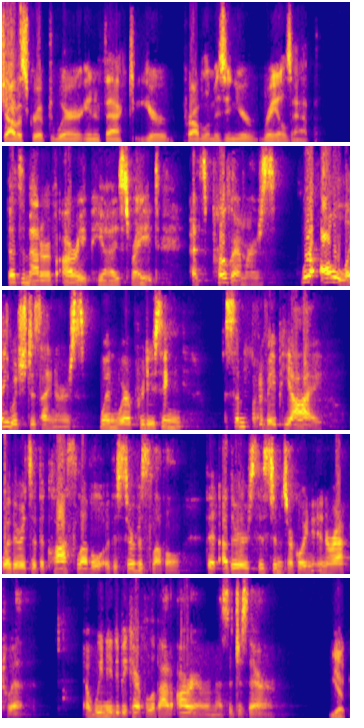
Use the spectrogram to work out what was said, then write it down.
JavaScript where, in fact, your problem is in your Rails app. That's a matter of our APIs, right? As programmers, we're all language designers when we're producing some sort of API, whether it's at the class level or the service level, that other systems are going to interact with. And we need to be careful about our error messages there. Yep.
